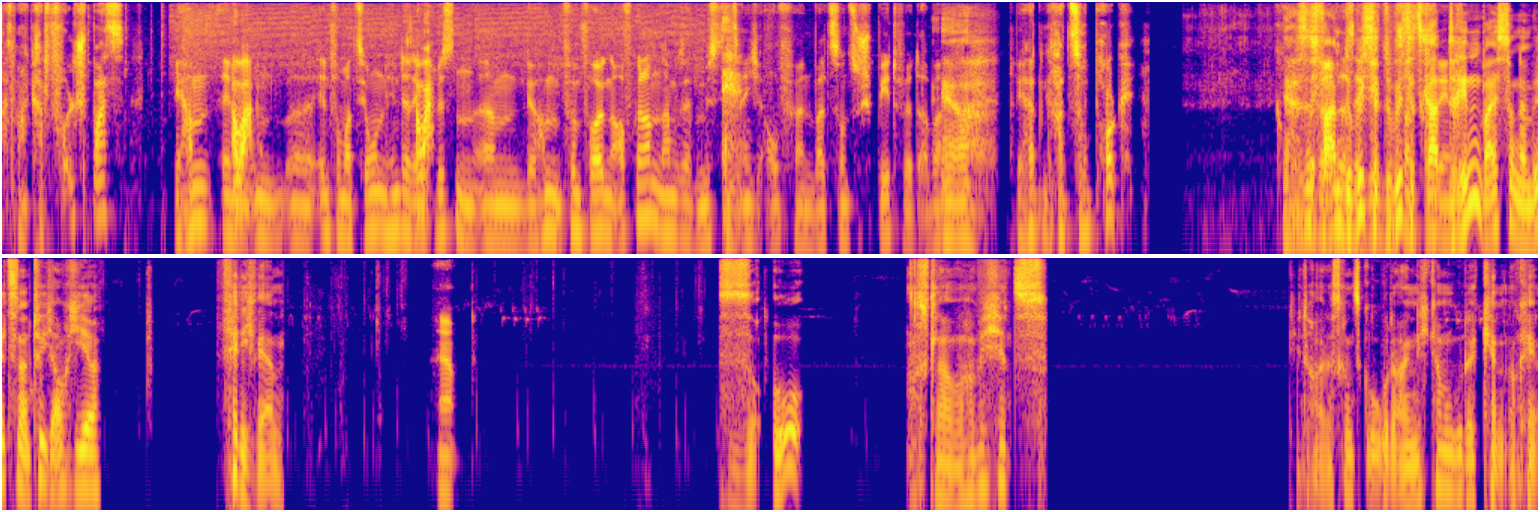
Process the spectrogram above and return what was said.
Das macht gerade voll Spaß. Wir haben ähm, um, äh, Informationen hinter den Aua. Kulissen. Ähm, wir haben fünf Folgen aufgenommen und haben gesagt, wir müssten jetzt eigentlich aufhören, weil es sonst zu spät wird. Aber Ja. wir hatten gerade so Bock. Ja, das ist vor allem, du bist, jetzt- du bist jetzt gerade drin, weißt du, und dann willst du natürlich auch hier fertig werden. So, oh. Klar, wo habe ich jetzt? Die drei, das ist ganz gut. Eigentlich kann man gut erkennen. Okay.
